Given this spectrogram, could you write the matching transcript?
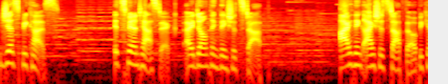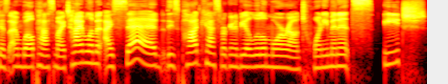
just because. It's fantastic. I don't think they should stop. I think I should stop though because I'm well past my time limit. I said these podcasts were going to be a little more around 20 minutes each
